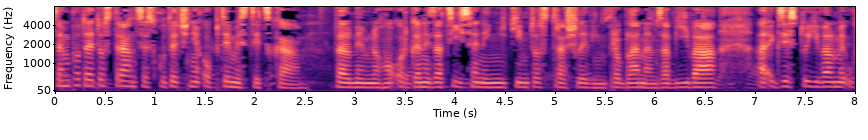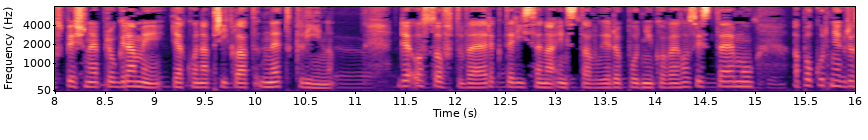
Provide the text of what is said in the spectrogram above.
Jsem po této stránce skutečně optimistická. Velmi mnoho organizací se nyní tímto strašlivým problémem zabývá a existují velmi úspěšné programy, jako například NetClean. Jde o software, který se nainstaluje do podnikového systému a pokud někdo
